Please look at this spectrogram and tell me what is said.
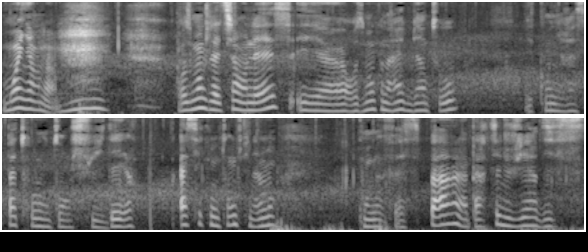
moyen là. Heureusement que je la tiens en laisse et euh, heureusement qu'on arrive bientôt et qu'on n'y reste pas trop longtemps. Je suis d'ailleurs assez contente finalement qu'on ne fasse pas la partie du GR10.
